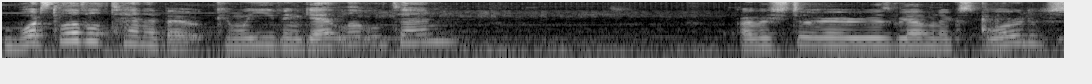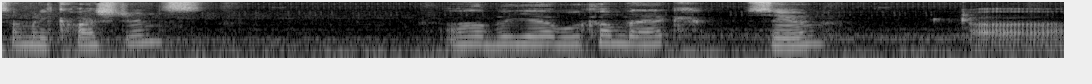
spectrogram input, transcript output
What's level 10 about? Can we even get level 10? Are there still areas we haven't explored? So many questions. Uh, but yeah, we'll come back soon. Uh,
